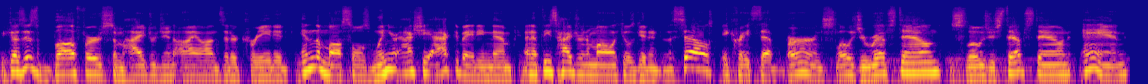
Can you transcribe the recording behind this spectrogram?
because this buffers some hydrogen ions that are created in the muscles when you're actually activating them. And if these hydrogen molecules get into the cells, it creates that burn slows your reps down, slows your steps down, and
